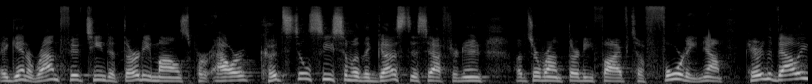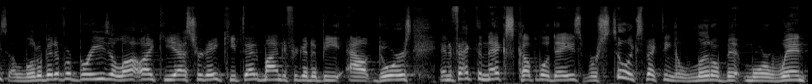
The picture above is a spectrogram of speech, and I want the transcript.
Again, around 15 to 30 miles per hour. Could still see some of the gusts this afternoon up to around 35 to 40. Now, here in the valleys, a little bit of a breeze, a lot like yesterday. Keep that in mind if you're going to be outdoors. And in fact, the next couple of days, we're still expecting a little bit more wind.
